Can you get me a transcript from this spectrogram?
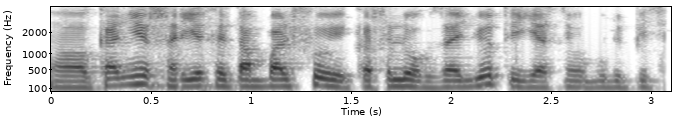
Э, конечно, если там большой кошелек зайдет, и я с него буду 50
